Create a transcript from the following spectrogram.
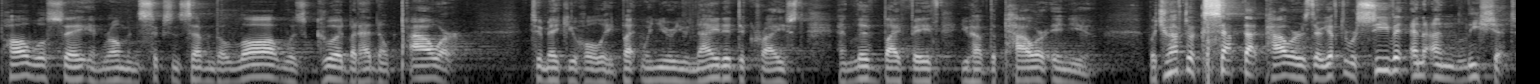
Paul will say in Romans 6 and 7 the law was good but had no power to make you holy. But when you're united to Christ and live by faith, you have the power in you. But you have to accept that power is there. You have to receive it and unleash it.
